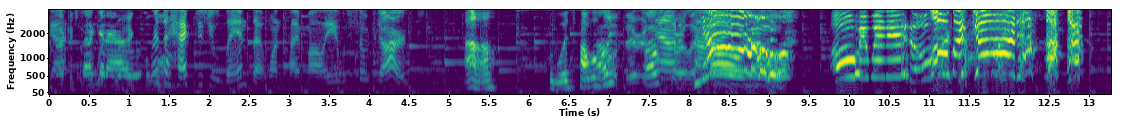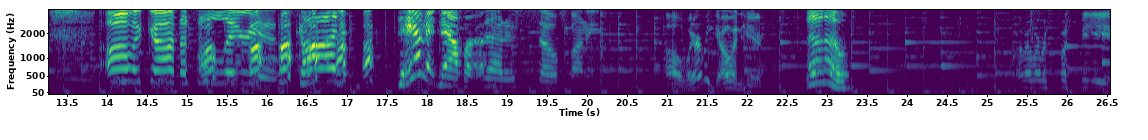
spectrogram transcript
Back into gotcha. the it woods where out. Where the heck did you land that one time, Molly? It was so dark. I don't. The woods probably? Oh, there it is, Oh. Out of Scarlet. time. no! Oh, it went in! Oh, Oh my god! oh my god, that's Oh. hilarious. God damn it, Nappa! That is so funny. Oh, where are we going here? I don't know. I don't know where we're supposed to be.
